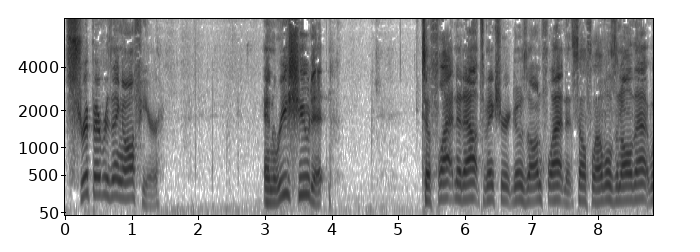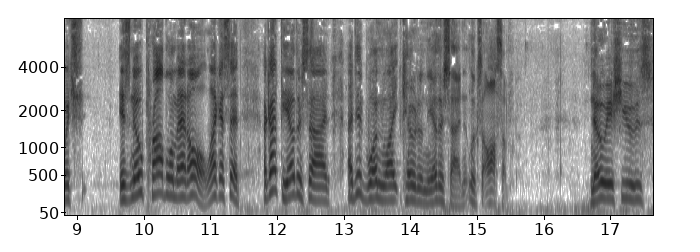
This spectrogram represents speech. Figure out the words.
strip everything off here and reshoot it to flatten it out to make sure it goes on flat and it self levels and all that, which is no problem at all. Like I said, I got the other side. I did one light coat on the other side and it looks awesome. No issues,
